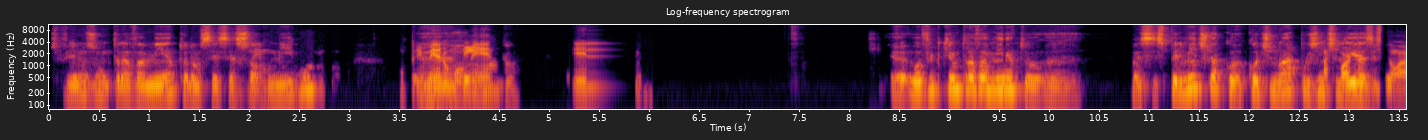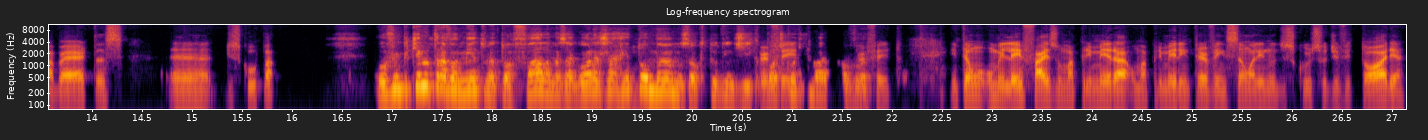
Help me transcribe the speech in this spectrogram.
Tivemos um travamento, não sei se é só comigo. O primeiro é, momento, ele. É, houve um pequeno travamento. Mas experimente continuar, por gentileza. As portas estão abertas. É, desculpa. Houve um pequeno travamento na tua fala, mas agora já retomamos ao que tudo indica. Perfeito, Pode continuar, por favor. Perfeito. Então, o Milley faz uma primeira, uma primeira intervenção ali no discurso de vitória,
